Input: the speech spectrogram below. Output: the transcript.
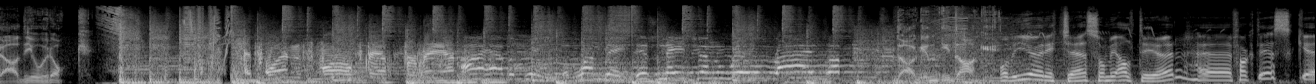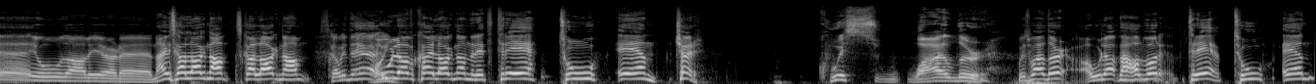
Radio Rock. One small step for man. I have a dream that one day this nation will rise up. Dagen i dag. Og vi gjør ikke som vi alltid gjør, eh, faktisk. Eh, jo da, vi gjør det Nei, vi skal ha lagnavn! Skal ha lagnavn! Skal vi det? Olav, hva er lagnavnet ditt? Tre, to, én, kjør! Quiz Wilder. Quiz Wilder. Olav, nei, Halvor. Tre, to, én.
